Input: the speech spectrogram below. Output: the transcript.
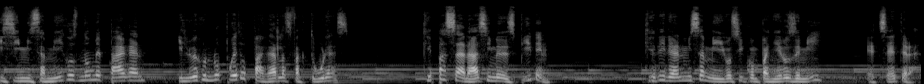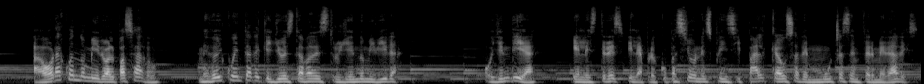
¿Y si mis amigos no me pagan y luego no puedo pagar las facturas? ¿Qué pasará si me despiden? ¿Qué dirán mis amigos y compañeros de mí? Etcétera. Ahora cuando miro al pasado, me doy cuenta de que yo estaba destruyendo mi vida. Hoy en día, el estrés y la preocupación es principal causa de muchas enfermedades,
